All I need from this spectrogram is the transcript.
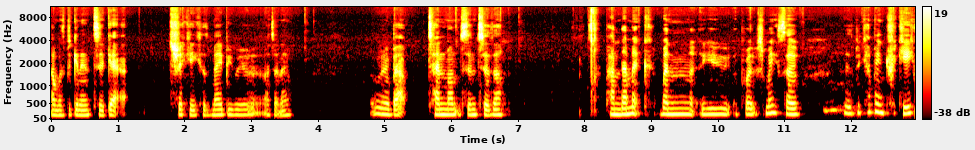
and was beginning to get tricky because maybe we were, I don't know, we were about 10 months into the pandemic when you approached me. So it was becoming tricky.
